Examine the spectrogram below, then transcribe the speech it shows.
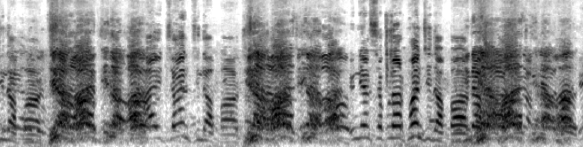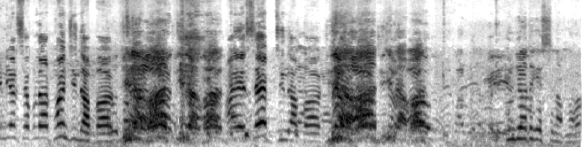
জিন্দাবাদ। জিন্দাবাদ জিন্দাবাদ। ভাইজান জিন্দাবাদ। জিন্দাবাদ জিন্দাবাদ। ইন্ডিয়ান সেকুলার ফ্রন্ট জিন্দাবাদ। জিন্দাবাদ জিন্দাবাদ। ইন্ডিয়ান সেকুলার ফ্রন্ট জিন্দাবাদ। জিন্দাবাদ জিন্দাবাদ। আইএসএফ জিন্দাবাদ। জিন্দাবাদ জিন্দাবাদ। কোন জায়গা থেকে এসেছেন আপনারা?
